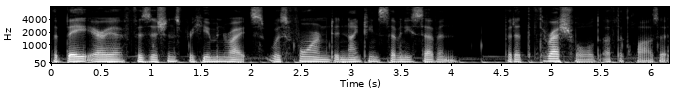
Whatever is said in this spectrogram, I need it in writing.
The Bay Area Physicians for Human Rights was formed in 1977, but at the threshold of the closet.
